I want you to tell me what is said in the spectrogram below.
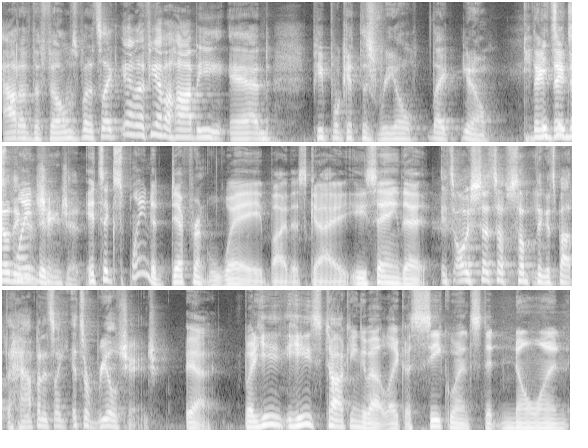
out of the films, but it's like, you know, if you have a hobby and people get this reel, like you know, they, It's they know they're going explained to change it. It's explained a different way by this guy. He's saying that It's always sets up something that's about to happen. It's like it's a real change. yeah, but he he's talking about like a sequence that no one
